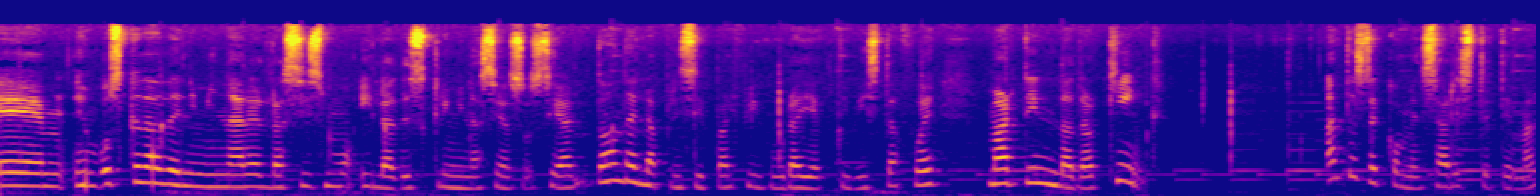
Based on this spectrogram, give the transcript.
en búsqueda de eliminar el racismo y la discriminación social, donde la principal figura y activista fue Martin Luther King. Antes de comenzar este tema,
